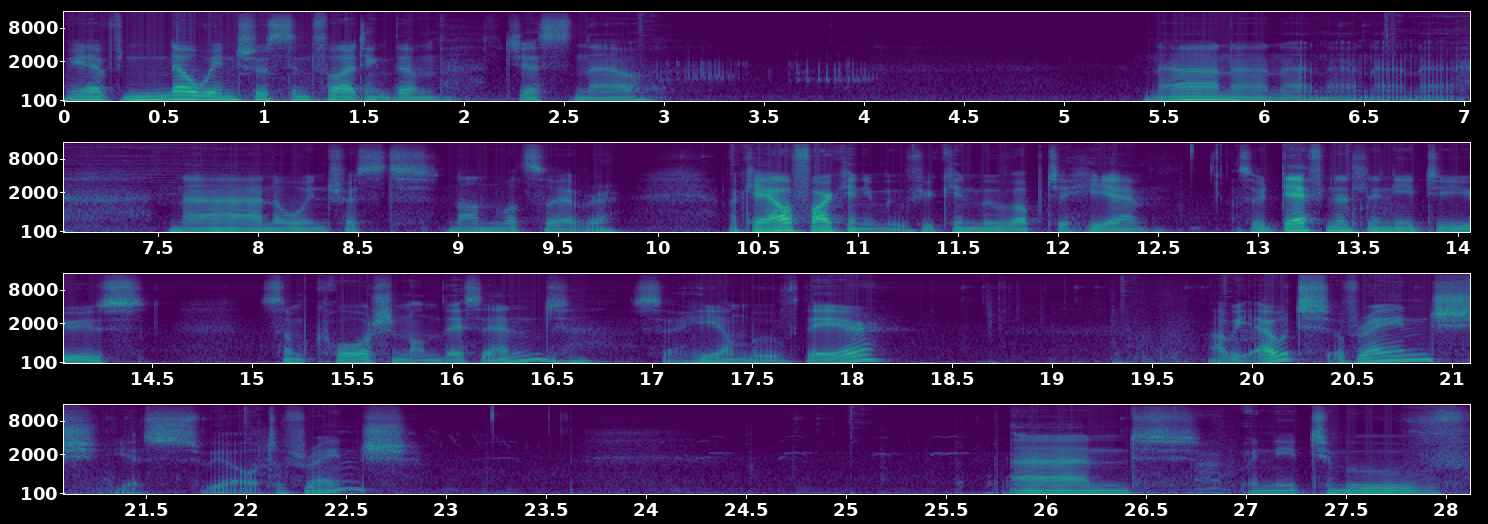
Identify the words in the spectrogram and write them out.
We have no interest in fighting them just now. Nah, nah, nah, nah, nah, nah. Nah, no interest. None whatsoever. Okay, how far can you move? You can move up to here. So definitely need to use some caution on this end. So he'll move there. Are we out of range? Yes, we are out of range. And we need to move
